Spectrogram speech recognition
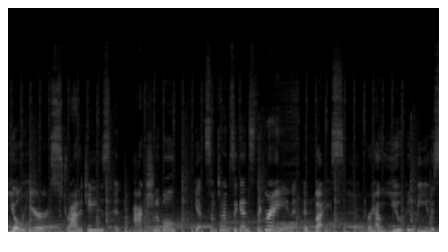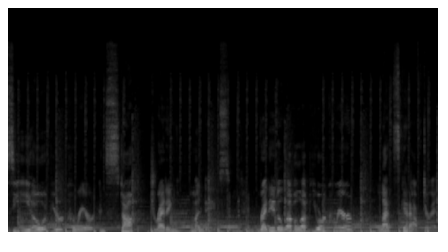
You'll hear strategies and actionable, yet sometimes against the grain, advice for how you can be the CEO of your career and stop dreading Mondays. Ready to level up your career? Let's get after it.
